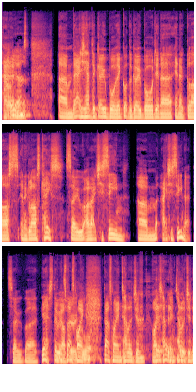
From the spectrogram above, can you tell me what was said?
and oh, yeah. um, they actually had the Go board. They got the Go board in a in a glass in a glass case, so I've actually seen um, actually seen it. So uh, yes, there that's we are. That's my cool. that's my intelligent my intelligent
